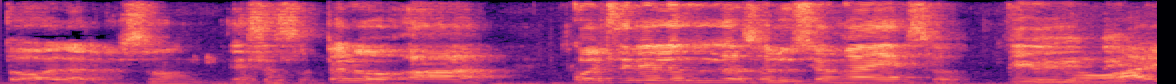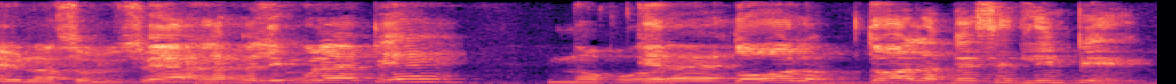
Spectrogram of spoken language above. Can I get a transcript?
toda la razón. Eso es- pero, ah, ¿cuál sería la, la solución a eso? No hay una solución. Veas la película de pie. No Que podés. todo lo- todas las veces limpie,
